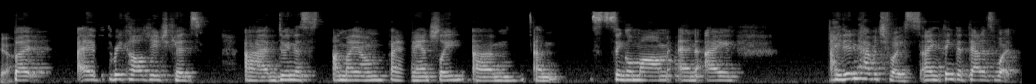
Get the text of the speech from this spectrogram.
Yeah. But I have three college age kids. I'm doing this on my own financially. Um, I'm single mom, and I I didn't have a choice. And I think that that is what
